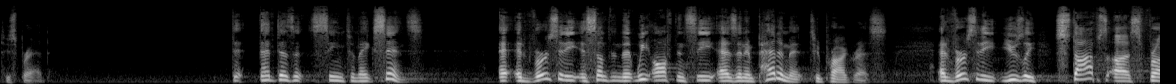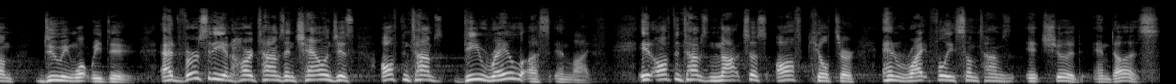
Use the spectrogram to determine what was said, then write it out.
to spread. That, that doesn't seem to make sense. A- adversity is something that we often see as an impediment to progress. Adversity usually stops us from doing what we do. Adversity and hard times and challenges oftentimes derail us in life. It oftentimes knocks us off kilter, and rightfully sometimes it should and does.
